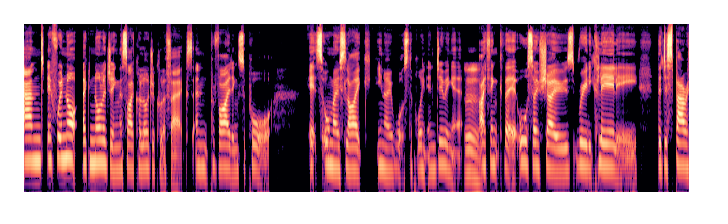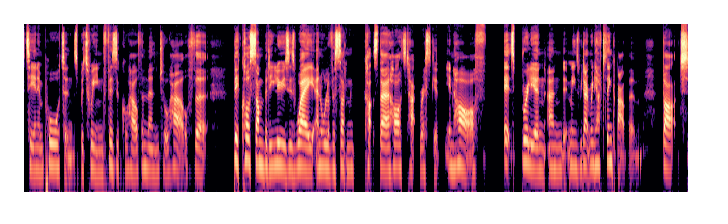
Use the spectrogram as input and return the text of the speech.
And if we're not acknowledging the psychological effects and providing support, it's almost like, you know, what's the point in doing it? Mm. I think that it also shows really clearly the disparity in importance between physical health and mental health. That because somebody loses weight and all of a sudden cuts their heart attack risk in, in half, it's brilliant and it means we don't really have to think about them. But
